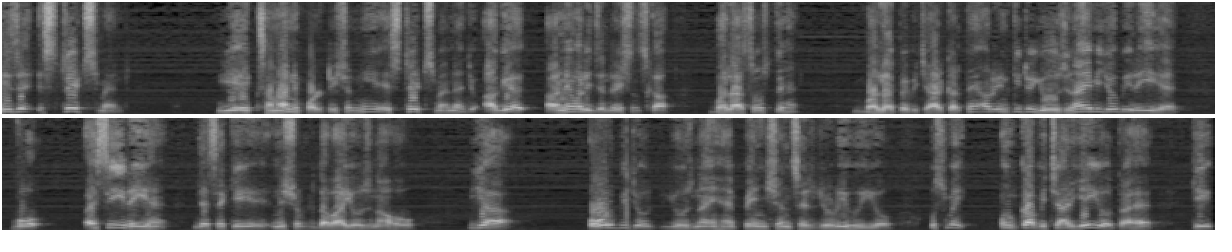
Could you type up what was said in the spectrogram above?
ही इज़ ए स्टेट्समैन ये एक सामान्य पॉलिटिशियन नहीं है स्टेट्समैन है जो आगे, आने वाली जनरेशन का भला सोचते हैं, भले पे विचार करते हैं और इनकी जो योजनाएँ भी जो भी रही है, वो ऐसी ही रही हैं जैसे कि निशुल्क दवा योजना हो या और भी जो योजनाएँ हैं, पेंशन से जुड़ी हुई हो, उसमें उनका विचार यही होता है कि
